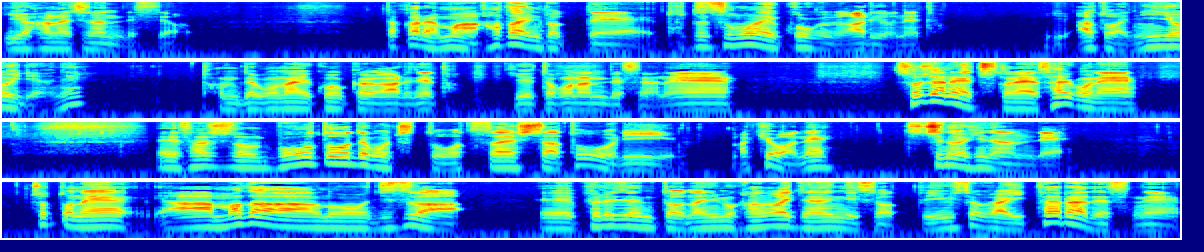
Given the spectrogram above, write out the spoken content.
いう話なんですよ。だからまあ肌にとってとてつもない効果があるよねと。あとは匂いだよね。とんでもない効果があるねというとこなんですよね。それじゃね、ちょっとね、最後ね、えー、最初の冒頭でもちょっとお伝えした通り、まあ今日はね、父の日なんで、ちょっとね、いやまだあの、実は、えー、プレゼント何も考えてないんですよっていう人がいたらですね、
